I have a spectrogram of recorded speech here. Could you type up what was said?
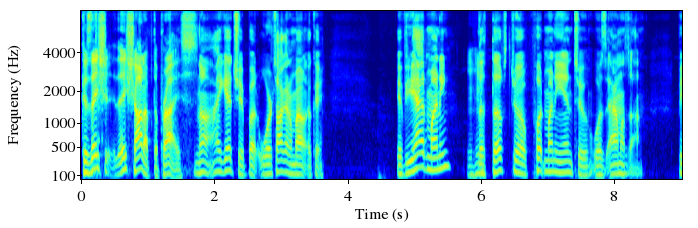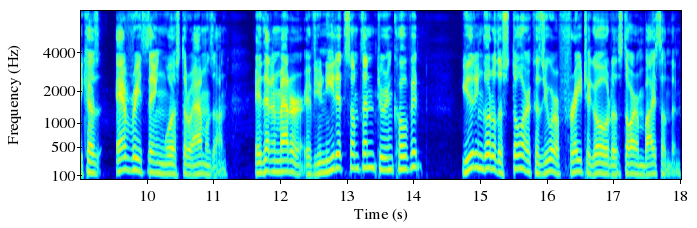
Because they sh- they shot up the price. No, I get you, but we're talking about okay. If you had money, Mhm. the stuff to have put money into was Amazon, because everything was through Amazon. It didn't matter if you needed something during COVID, you didn't go to the store because you were afraid to go to the store and buy something.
